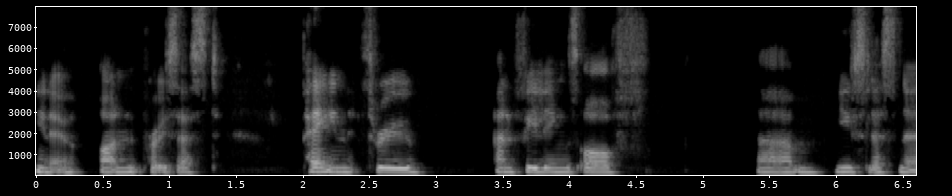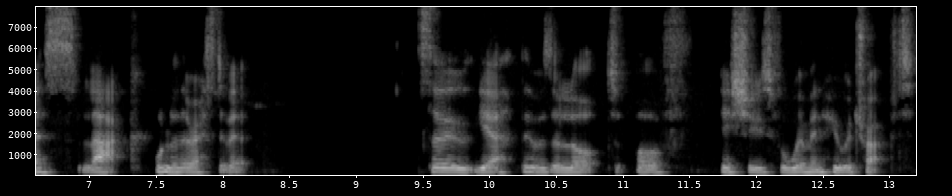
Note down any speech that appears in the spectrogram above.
you know unprocessed pain through and feelings of um, uselessness, lack, all of the rest of it. So yeah, there was a lot of issues for women who were trapped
